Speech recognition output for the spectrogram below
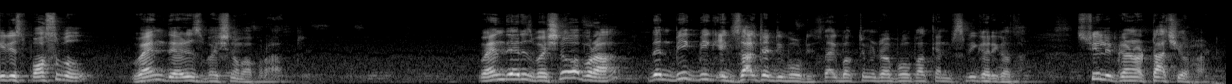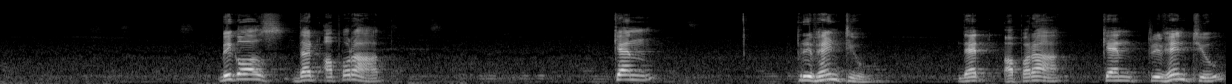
it is possible when there is Vaishnava Aparad. when there is Vaishnava Aparad, then big, big exalted devotees like Bhaktivinoda Prabhupada can speak Harikatha. Still it cannot touch your heart. Because that aparad can prevent you, that aparad can prevent you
